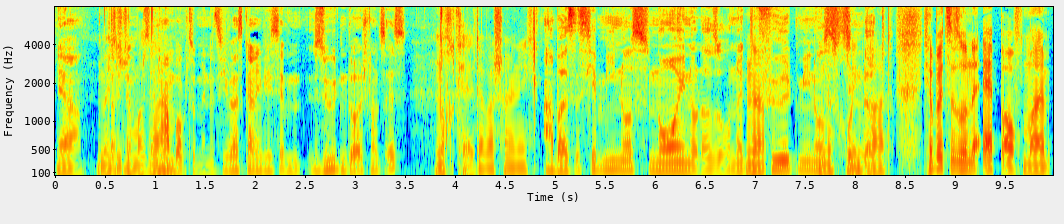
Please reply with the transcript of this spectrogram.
Ja, Möchte ich noch mal stimmt. sagen. In Hamburg zumindest. Ich weiß gar nicht, wie es im Süden Deutschlands ist. Noch kälter wahrscheinlich. Aber es ist hier minus 9 oder so, ne? Ja, Gefühlt minus, Minus 10 100. Grad. Ich habe jetzt so eine App auf meinem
